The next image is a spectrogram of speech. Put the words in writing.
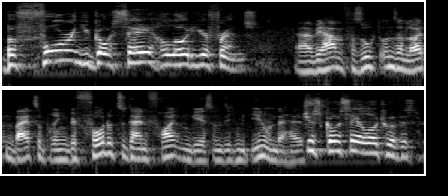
before you go say hello to your friends, Äh, wir haben versucht, unseren Leuten beizubringen, bevor du zu deinen Freunden gehst und dich mit ihnen unterhältst, just go say hello to a visitor.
